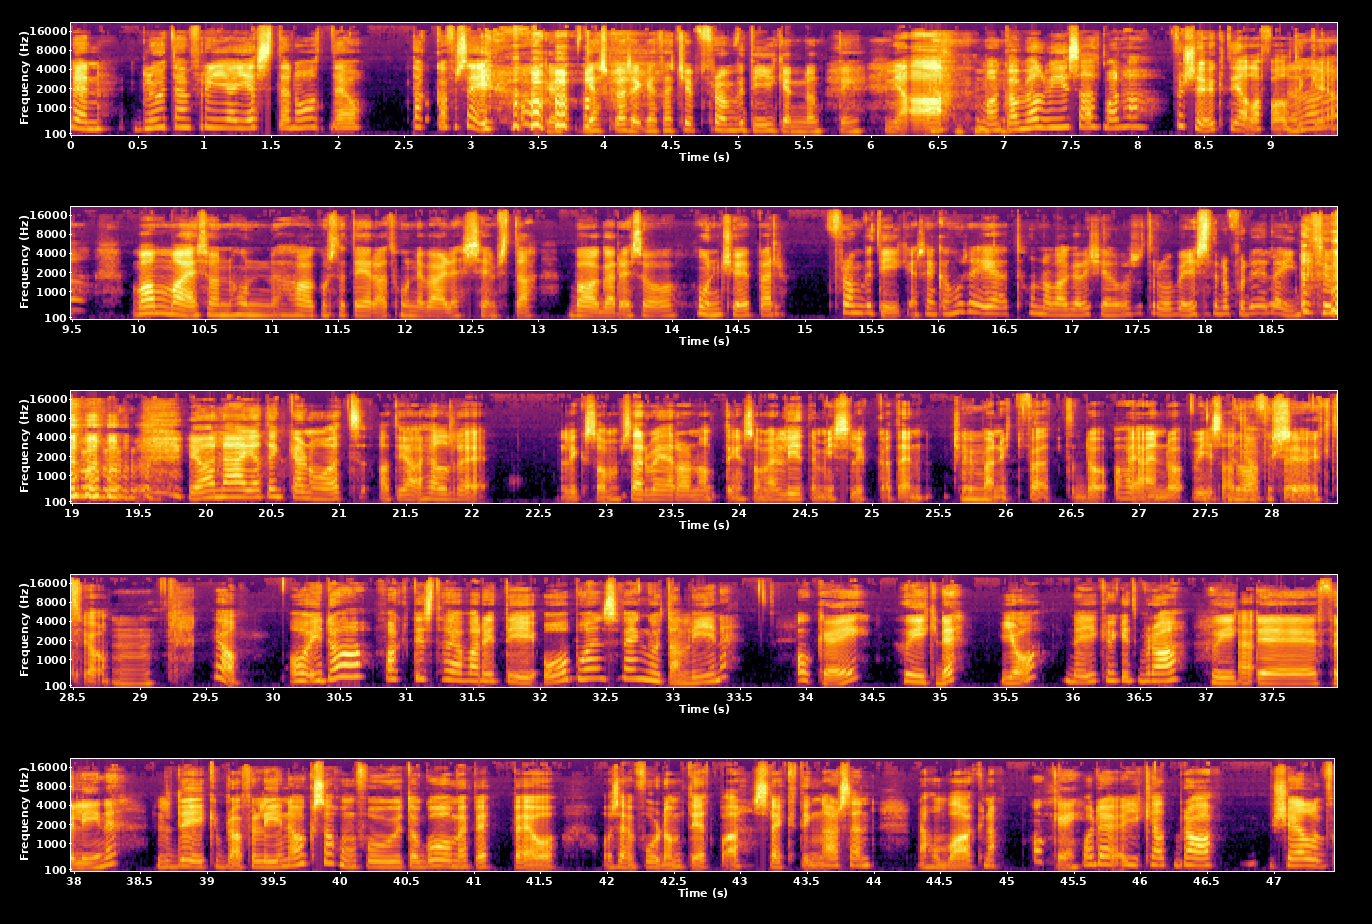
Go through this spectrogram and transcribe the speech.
Den glutenfria gästen åt det och tacka för sig. Okej. Jag skulle säkert ha köpt från butiken någonting. Ja, man kan väl visa att man har försökt i alla fall tycker jag. Ja. Mamma är sån, hon har konstaterat att hon är världens sämsta bagare så hon köper från butiken. Sen kan hon säga att hon har lagat det själv och så tror gästerna på det eller inte. Ja, nej, jag tänker nog att, att jag hellre liksom serverar någonting som är lite misslyckat än köper Mm. nytt för att då har jag ändå visat Du att jag har försökt. försökt. Ja. Mm. Idag faktiskt har jag varit i Åbo en sväng utan Line. Okej, hur gick det? Ja, det gick riktigt bra. Hur gick det för Line? Det gick bra för Line också. Hon får ut och gå med Peppe och, och sen får de till ett par släktingar sen när hon vaknade. Okej. Och det gick helt bra. Själv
